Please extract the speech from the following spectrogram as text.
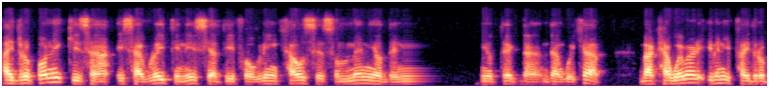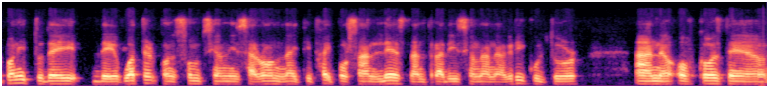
hydroponic is a, is a great initiative for greenhouses on many of the new tech that, that we have. But however, even if hydroponic today, the water consumption is around 95% less than traditional agriculture. And uh, of course, the,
